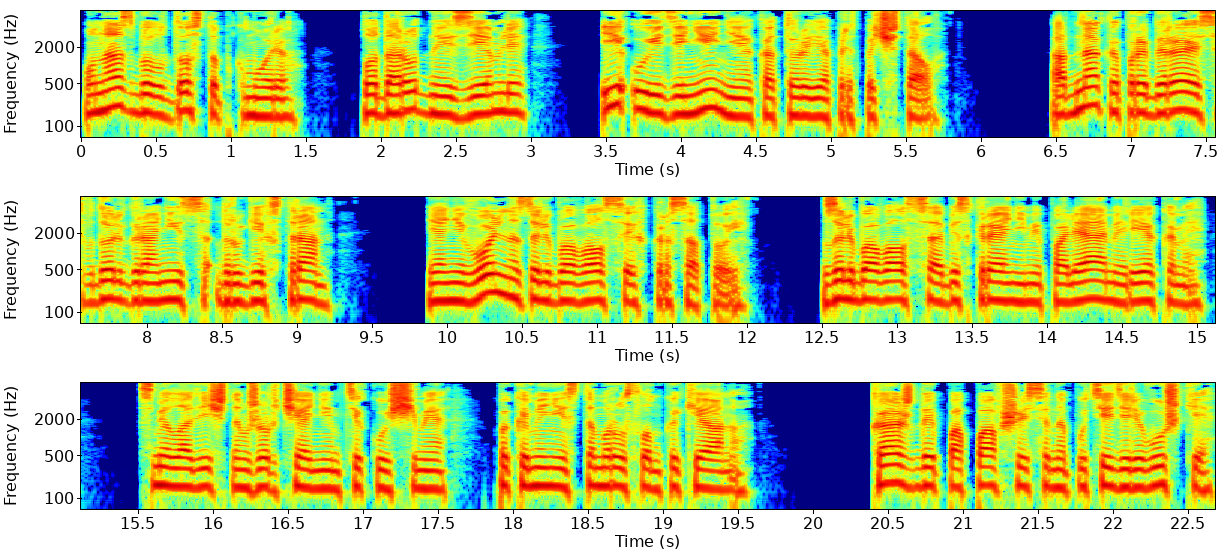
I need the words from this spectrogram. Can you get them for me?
У нас был доступ к морю, плодородные земли и уединение, которое я предпочитал. Однако, пробираясь вдоль границ других стран, я невольно залюбовался их красотой. Залюбовался бескрайними полями, реками, с мелодичным журчанием, текущими по каменистым руслам к океану. Каждой попавшейся на пути деревушки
